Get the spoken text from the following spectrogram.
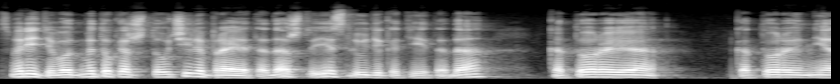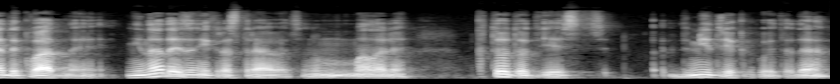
смотрите, вот мы только что учили про это, да, что есть люди какие-то, да, которые, которые неадекватные. Не надо из-за них расстраиваться. Ну, мало ли, кто тут есть? Дмитрий какой-то, да?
